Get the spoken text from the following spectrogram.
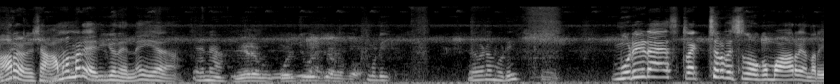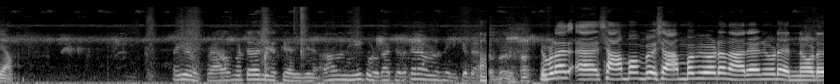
ആറാണ് ശ്യാമളം മഴ ആയിരിക്കും എന്നെ ചെയ്യാനാ? മുടി. എവിടെ മുടി? മുടിയുടെ സ്ട്രക്ചർ വെച്ച് നോക്കുമ്പോൾ ആറെന്നറിയാം. അയ്യോ പ്രാവപ്പെട്ടവരെയൊക്കെ ആയിരിക്കും. അത് നീ കൊടുക്കാം ചെറുക്കൻ അവിടെ ഇവിടെ ശാമ്പമ്പി ശാമ്പവിയോട് നാരായണിയോട് എന്നോട്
